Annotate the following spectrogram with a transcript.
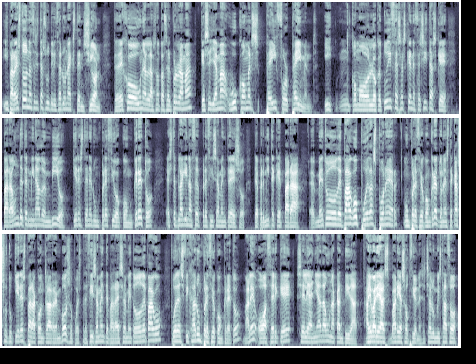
Y para esto necesitas utilizar una extensión. Te dejo una en las notas del programa que se llama WooCommerce Pay for Payment. Y mm, como lo que tú dices es que necesitas que para un determinado envío quieres tener un precio concreto, este plugin hace precisamente eso. Te permite que para eh, método de pago puedas poner un precio concreto. En este caso tú quieres para contrarreembolso, pues precisamente para ese método de pago puedes fijar un precio concreto, ¿vale? O hacer que se le añada una cantidad. Hay varias, varias opciones. Échale un vistazo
